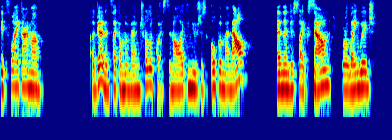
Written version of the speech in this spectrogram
it's like I'm a, again, it's like I'm a ventriloquist, and all I can do is just open my mouth, and then just like sound or language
